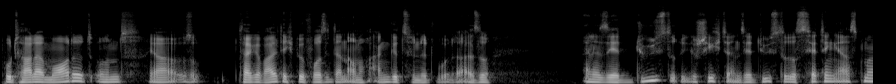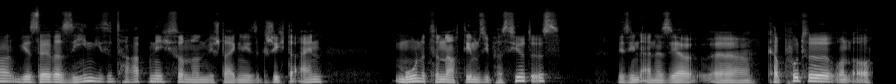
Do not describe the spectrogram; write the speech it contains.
brutal ermordet und ja, so vergewaltigt, bevor sie dann auch noch angezündet wurde. Also eine sehr düstere Geschichte, ein sehr düsteres Setting erstmal. Wir selber sehen diese Tat nicht, sondern wir steigen in diese Geschichte ein, Monate nachdem sie passiert ist. Wir sehen eine sehr äh, kaputte und auch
